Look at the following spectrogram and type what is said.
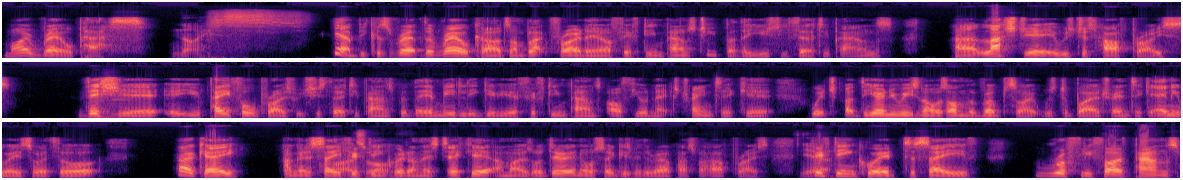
My rail pass. nice. Yeah, because the rail cards on Black Friday are fifteen pounds cheaper. They're usually thirty pounds. Uh, last year it was just half price. This Mhm. year it, you pay full price, which is thirty pounds, but they immediately give you a fifteen pounds off your next train ticket. Which uh, the only reason I was on the website was to buy a train ticket anyway. So I thought, okay, I'm going to save Might as fifteen well. quid on this ticket. I might as well do it, and also it gives me the rail pass for half price. Yeah. 15 quid to save roughly five pounds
